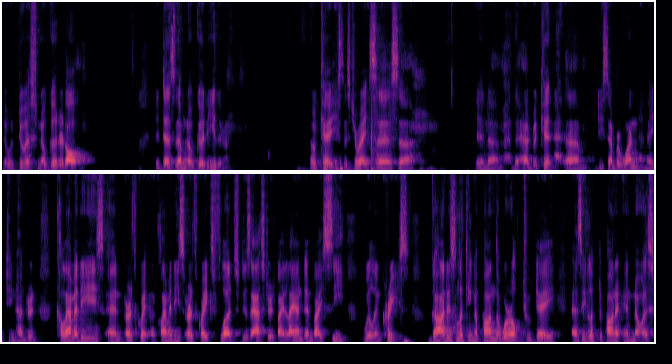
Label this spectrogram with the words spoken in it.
it would do us no good at all. It does them no good either. Okay, Sister White says uh, in um, The Advocate, um, December 1, 1900, calamities and earthquake, uh, calamities, earthquakes, floods, disasters by land and by sea will increase. God is looking upon the world today as he looked upon it in Noah's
